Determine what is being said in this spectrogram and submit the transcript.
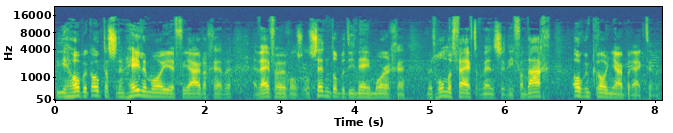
Die hoop ik ook dat ze een hele mooie verjaardag hebben. En wij verheugen ons ontzettend op het diner morgen met 150 mensen die vandaag ook een kroonjaar bereikt hebben.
